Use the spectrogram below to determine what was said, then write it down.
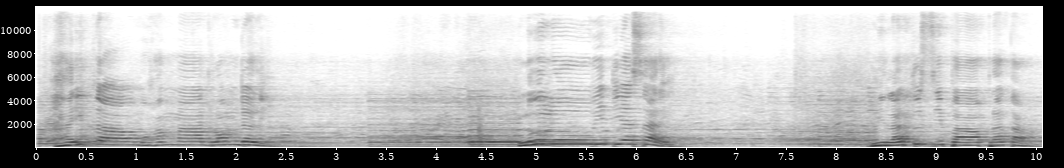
Haikal Muhammad Romdani Lulu Widyasari Milatus Sipa Pratama.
